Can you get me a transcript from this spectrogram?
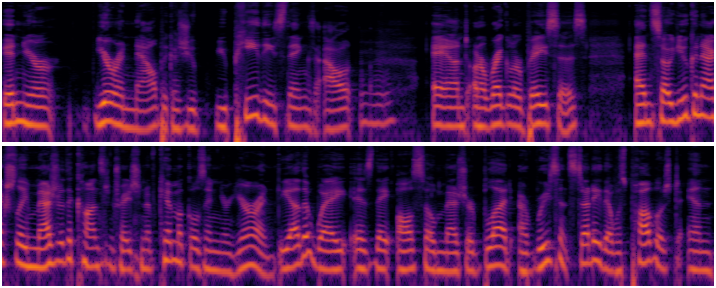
in your urine now because you you pee these things out mm-hmm. and on a regular basis. And so you can actually measure the concentration of chemicals in your urine. The other way is they also measured blood. A recent study that was published in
